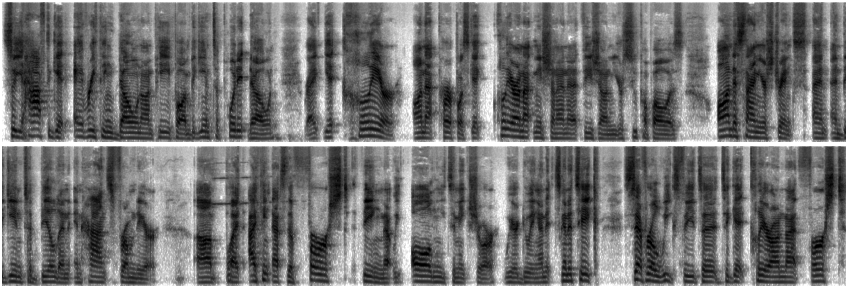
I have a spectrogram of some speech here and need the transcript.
So you have to get everything down on paper and begin to put it down, right? Get clear on that purpose, get clear on that mission and that vision, your superpowers, understand your strengths, and, and begin to build and enhance from there. Uh, but I think that's the first thing that we all need to make sure we are doing. And it's going to take several weeks for you to to get clear on that first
